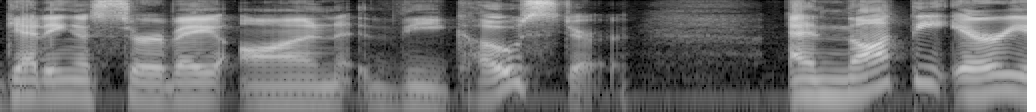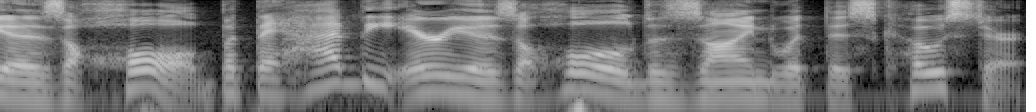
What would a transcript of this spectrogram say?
getting a survey on the coaster. and not the area as a whole, but they had the area as a whole designed with this coaster.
